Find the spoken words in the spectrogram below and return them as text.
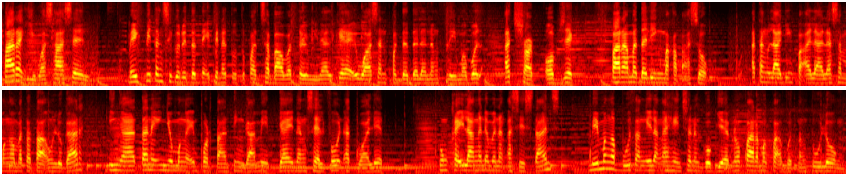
para iwas hassle. Maigpit ang seguridad na ipinatutupad sa bawat terminal kaya iwasan pagdadala ng flammable at sharp object para madaling makapasok. At ang laging paalala sa mga matataong lugar, ingatan ang inyong mga importanteng gamit gaya ng cellphone at wallet. Kung kailangan naman ng assistance, may mga booth ang ilang ahensya ng gobyerno para magpaabot ng tulong.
